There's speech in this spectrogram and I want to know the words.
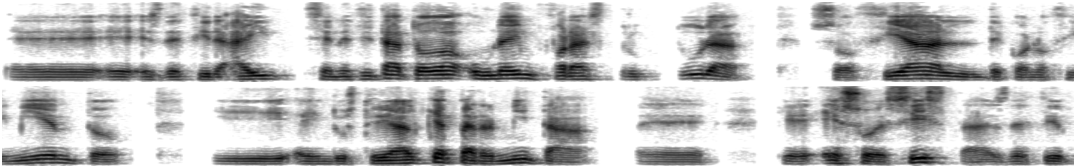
eh, es decir, ahí se necesita toda una infraestructura social de conocimiento y, e industrial que permita eh, que eso exista. Es decir,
